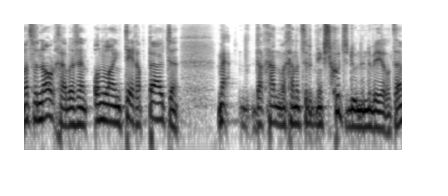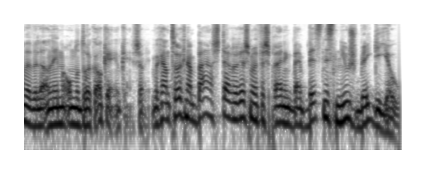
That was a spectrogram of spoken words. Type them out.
Wat we nodig hebben zijn online therapeuten maar daar gaan, we gaan natuurlijk niks goeds doen in de wereld. Hè? We willen alleen maar onderdrukken. Oké, oké, sorry. We gaan terug naar baas terrorismeverspreiding bij Business News Radio.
